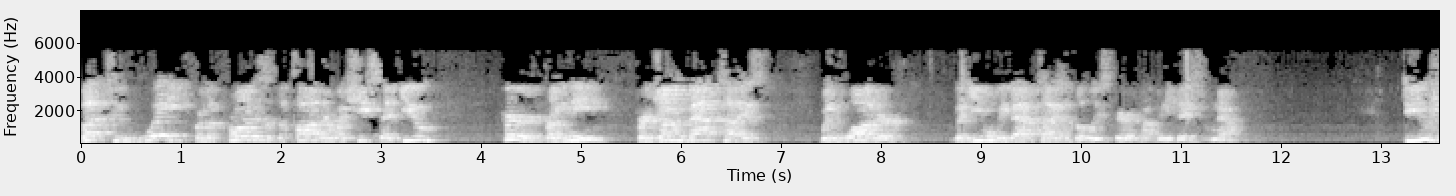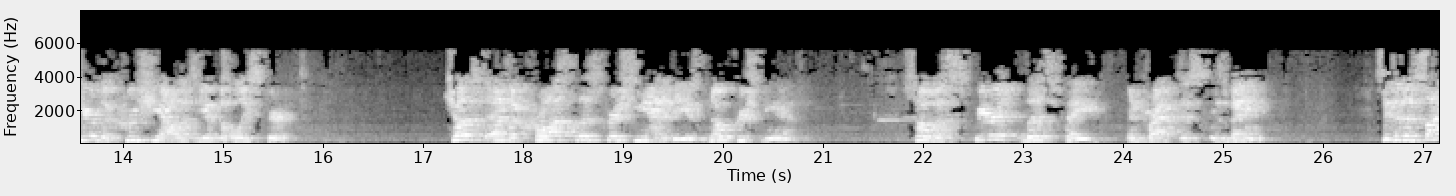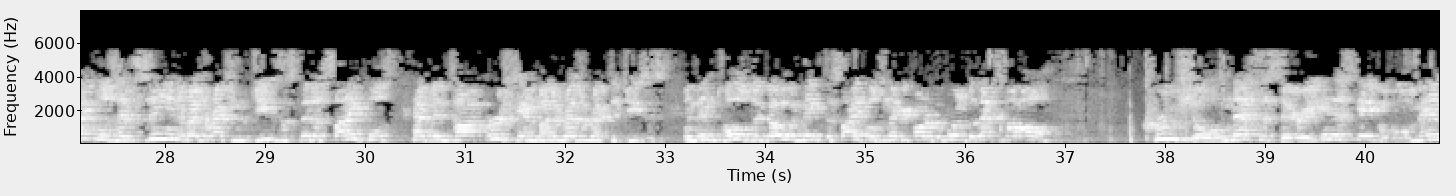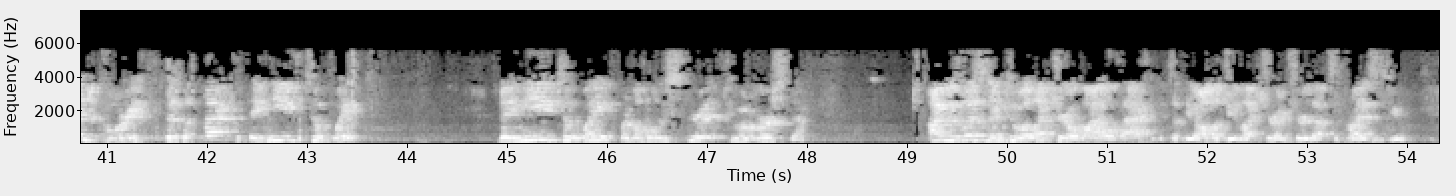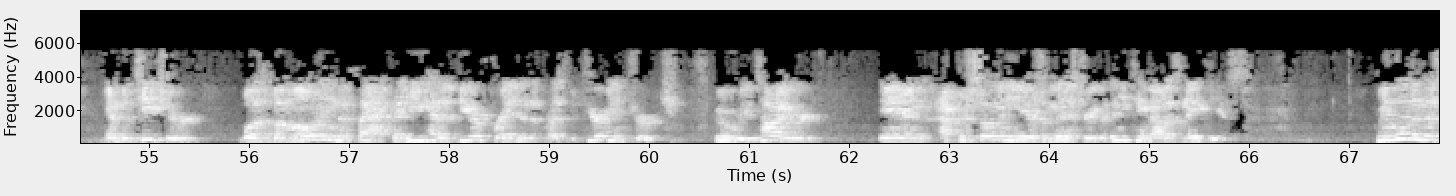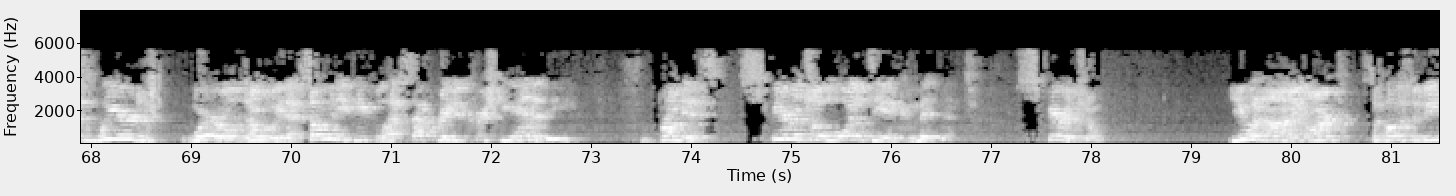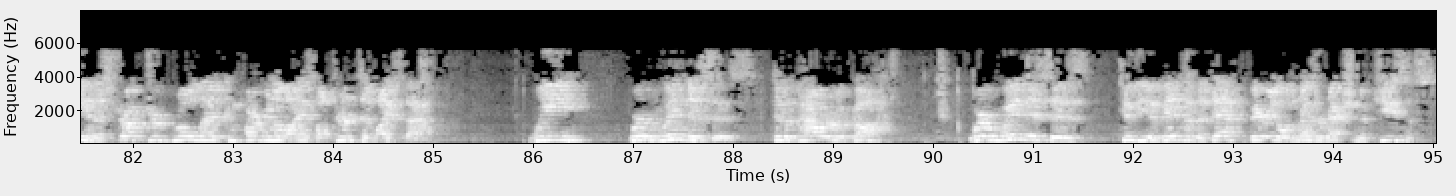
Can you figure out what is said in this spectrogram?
but to wait for the promise of the Father, which he said, You heard from me. For John baptized with water, but ye will be baptized with the Holy Spirit not many days from now. Do you hear the cruciality of the Holy Spirit? Just as a crossless Christianity is no Christianity, so a spiritless faith and practice is vain. See, the disciples had seen the resurrection of Jesus. The disciples had been taught firsthand by the resurrected Jesus and then told to go and make disciples in every part of the world, but that's not all. Crucial, necessary, inescapable, mandatory is the fact that they need to wait. They need to wait for the Holy Spirit to immerse them. I was listening to a lecture a while back. It's a theology lecture. I'm sure that surprises you. And the teacher was bemoaning the fact that he had a dear friend in the Presbyterian church who retired and after so many years of ministry, but then he came out as an atheist. We live in this weird world, don't we, that so many people have separated Christianity from its spiritual loyalty and commitment. Spiritual. You and I aren't supposed to be in a structured, rule-led, compartmentalized alternative lifestyle. We, we're witnesses to the power of God. We're witnesses to the event of the death, burial, and resurrection of Jesus.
